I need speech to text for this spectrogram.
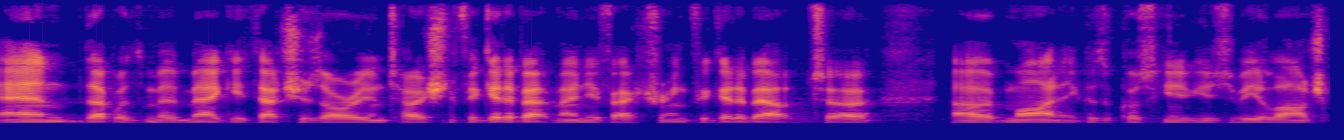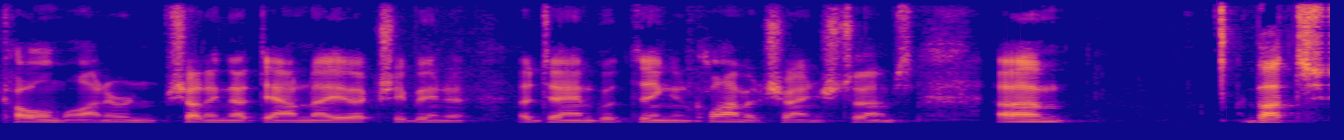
And that was Maggie Thatcher's orientation. Forget about manufacturing, forget about uh, uh, mining, because of course you used to be a large coal miner, and shutting that down may have actually been a, a damn good thing in climate change terms. Um, but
